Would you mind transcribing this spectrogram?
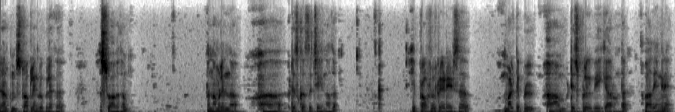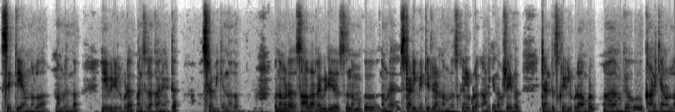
എല്ലാവർക്കും സ്റ്റോക്ക് ലൈൻ ഗ്രൂപ്പിലേക്ക് സ്വാഗതം. നമ്മളിന്ന് ഡിസ്കസ് ചെയ്യുന്നത് ഈ പ്രൊഫഷണൽ ട്രേഡേഴ്സ് മൾട്ടിപ്പിൾ ഡിസ്പ്ലേ ഉപയോഗിക്കാറുണ്ട്. അപ്പോൾ അതെങ്ങനെ സെറ്റ് ചെയ്യാം എന്നുള്ളത് നമ്മളിന്ന് ഈ വീഡിയോയിൽ കൂടെ മനസ്സിലാക്കാനായിട്ട് ശ്രമിക്കുന്നത്. അപ്പോൾ നമ്മുടെ സാധാരണ വീഡിയോസ് നമുക്ക് നമ്മുടെ സ്റ്റഡി മെറ്റീരിയലാണ് നമ്മൾ സ്ക്രീനിൽ കൂടെ കാണിക്കുന്നത്. പക്ഷേ ഇത് രണ്ട് സ്ക്രീനിൽ കൂടെ ആകുമ്പോൾ നമുക്ക് കാണിക്കാനുള്ള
